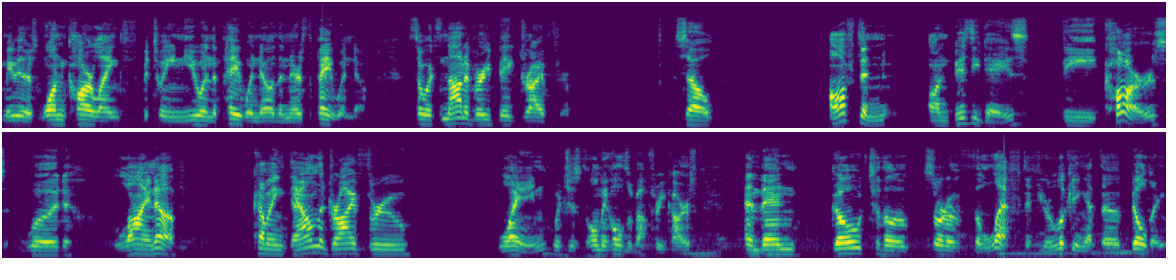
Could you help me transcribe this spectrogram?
maybe there's one car length between you and the pay window. Then there's the pay window. So it's not a very big drive-through. So often on busy days, the cars would line up coming down the drive-through lane, which is only holds about three cars, and then go to the sort of the left if you're looking at the building.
